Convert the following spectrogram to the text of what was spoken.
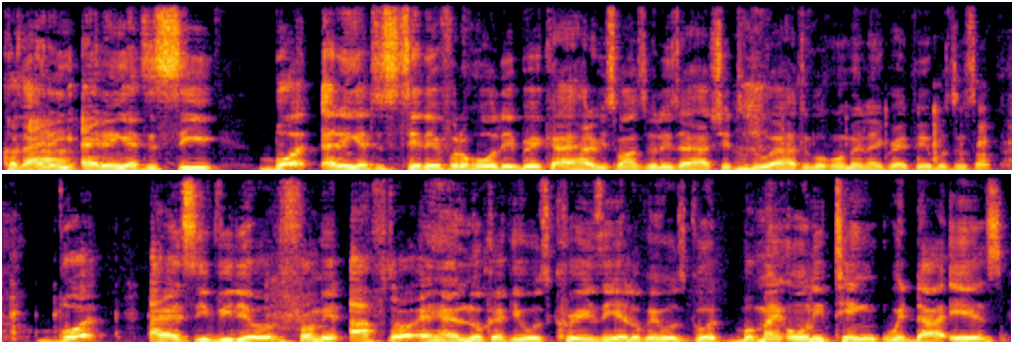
Cause I didn't, ah. I didn't get to see, but I didn't get to stay there for the whole day break. I had responsibilities. I had shit to do. I had to go home and like write papers and stuff. But I had see videos from it after, and it looked like it was crazy. It looked like it was good. But my only thing with that is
